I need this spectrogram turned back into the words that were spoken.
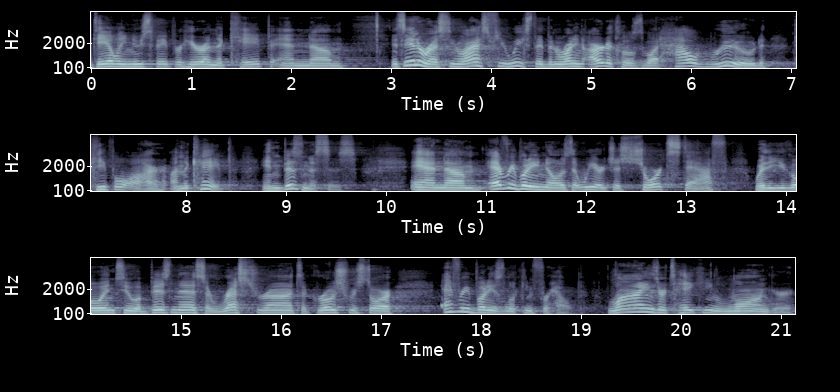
daily newspaper here on the Cape. And um, it's interesting, the last few weeks they've been running articles about how rude people are on the Cape in businesses. And um, everybody knows that we are just short staff. Whether you go into a business, a restaurant, a grocery store, everybody's looking for help. Lines are taking longer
